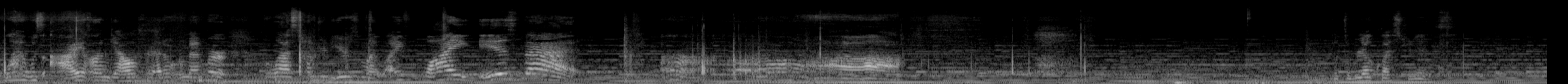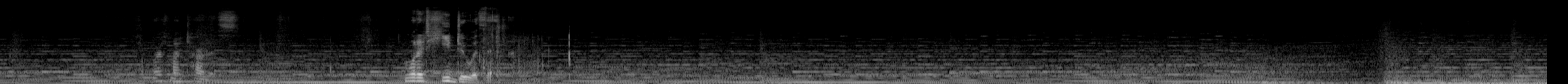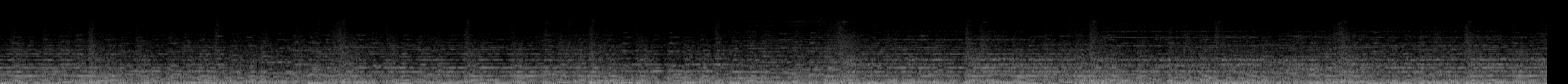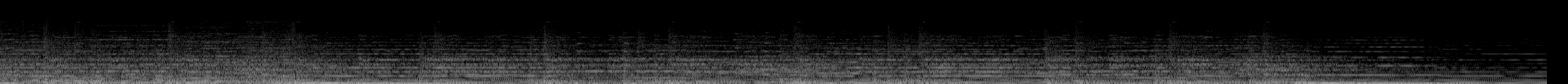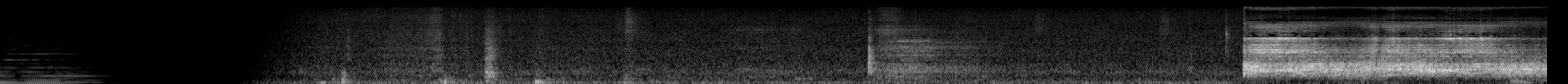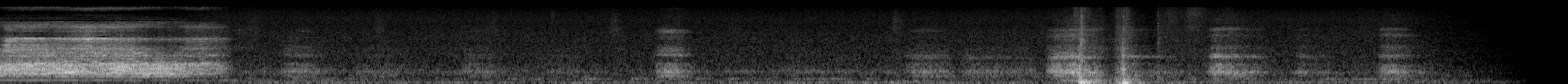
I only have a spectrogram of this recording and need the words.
Why was I on Gallifrey? I don't remember the last hundred years of my life. Why is that? Ah. But the real question is, where's my TARDIS? What did he do with it?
